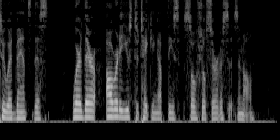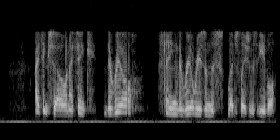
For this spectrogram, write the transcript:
to advance this where they're already used to taking up these social services and all. I think so, and I think the real thing, the real reason this legislation is evil,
